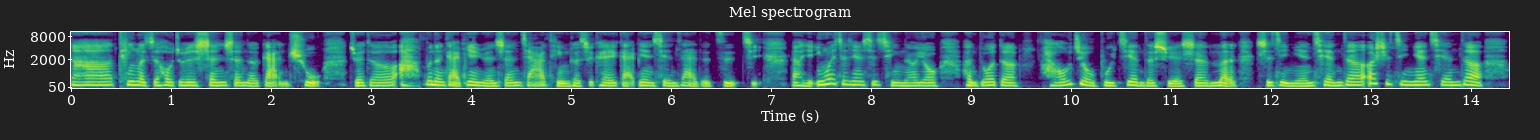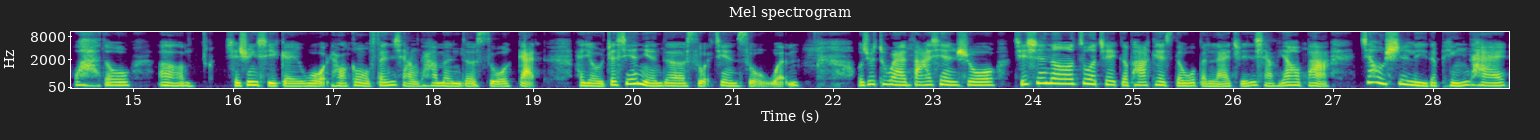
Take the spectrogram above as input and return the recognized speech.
那他听了之后，就是深深的感触，觉得啊，不能改变原生家庭，可是可以改变现在的自己。那也因为这件事情呢，有很多的好久不见的学生们，十几年前的、二十几年前的，哇，都呃。写讯息给我，然后跟我分享他们的所感，还有这些年的所见所闻。我就突然发现说，其实呢，做这个 podcast 的我本来只是想要把教室里的平台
